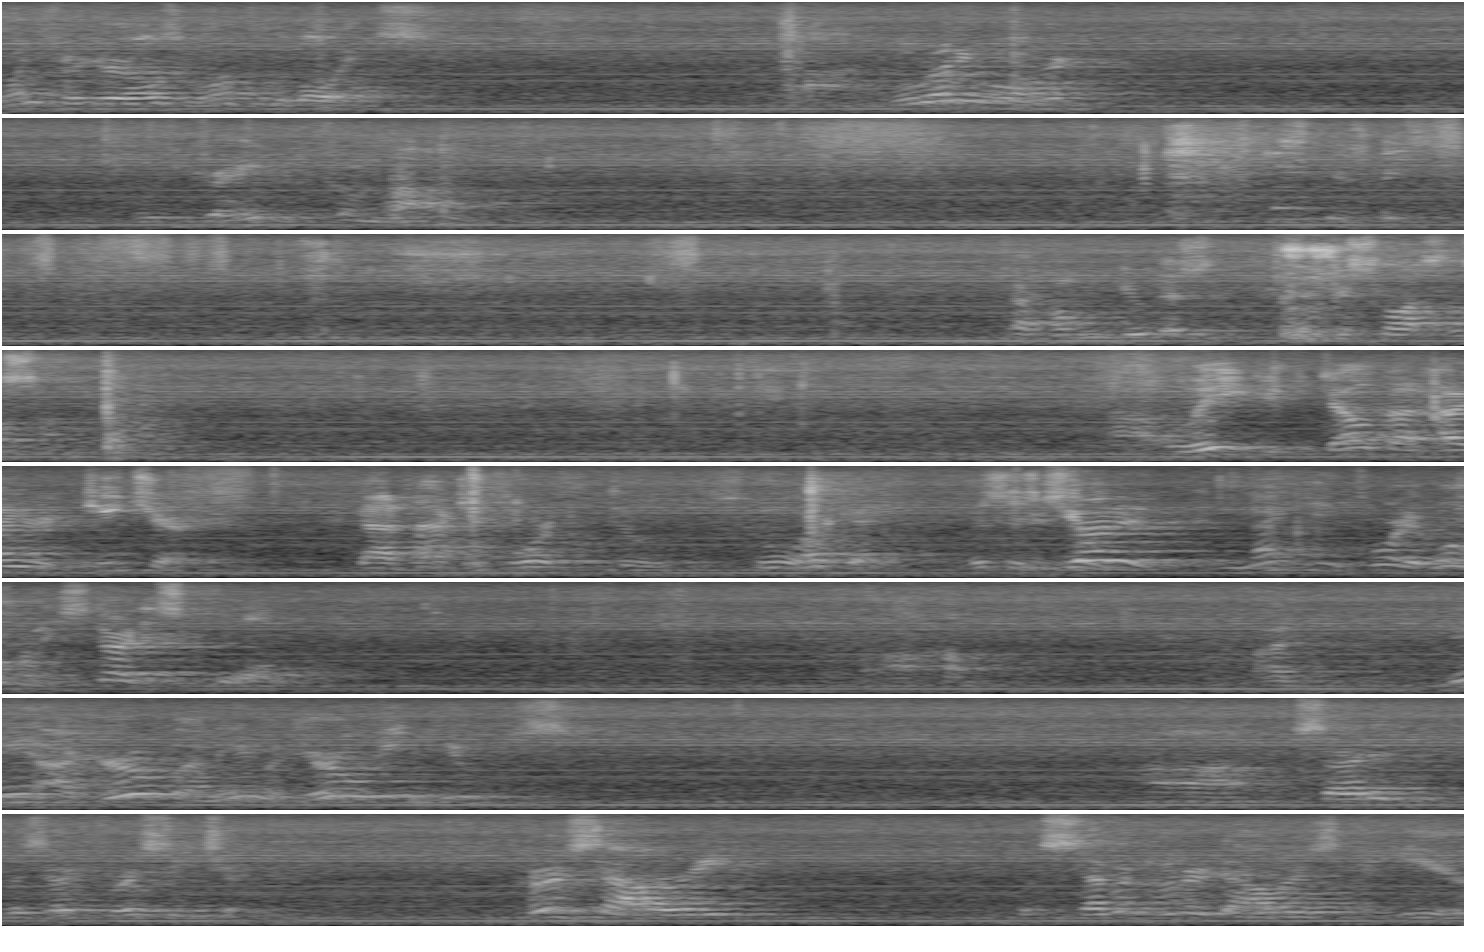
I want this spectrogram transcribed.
One for girls and one for the boys. Uh, No running water. We drank from, uh, excuse me. Home and do this, just lost the sun. Lee, could you tell about how your teacher got back and forth to school? Okay. This is cute. started in 1941 when I started school. Um, A a girl by the name of Geraldine Hughes uh, started, was our first teacher. Her salary was $700 a year.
